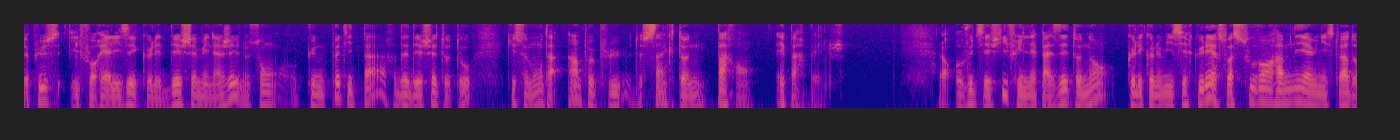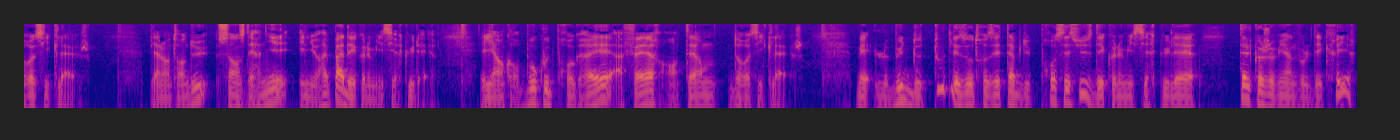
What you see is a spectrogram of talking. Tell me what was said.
De plus, il faut réaliser que les déchets ménagers ne sont qu'une petite part des déchets totaux qui se montent à un peu plus de 5 tonnes par an et par Belge. Alors, au vu de ces chiffres, il n'est pas étonnant que l'économie circulaire soit souvent ramenée à une histoire de recyclage. Bien entendu, sans ce dernier, il n'y aurait pas d'économie circulaire. Il y a encore beaucoup de progrès à faire en termes de recyclage. Mais le but de toutes les autres étapes du processus d'économie circulaire, tel que je viens de vous le décrire,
